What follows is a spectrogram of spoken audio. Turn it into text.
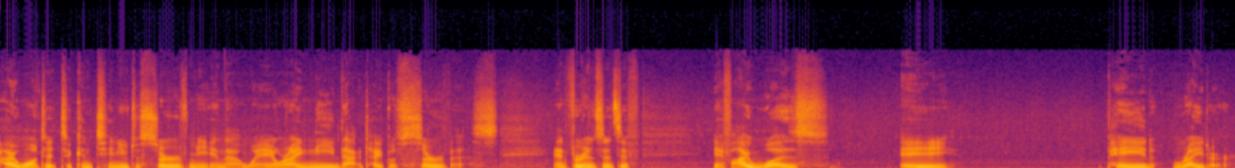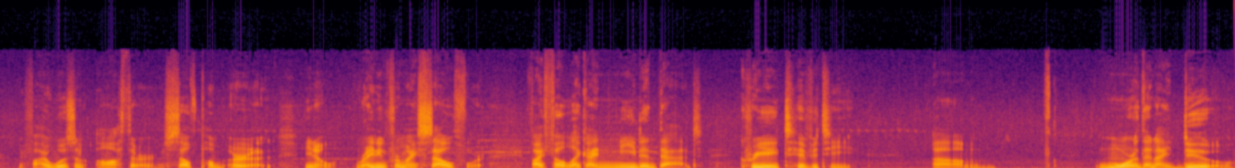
I want it to continue to serve me in that way or I need that type of service. And for instance, if if I was a paid writer, if I was an author, self pub or uh, you know, writing for myself or if I felt like I needed that creativity um, more than I do,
